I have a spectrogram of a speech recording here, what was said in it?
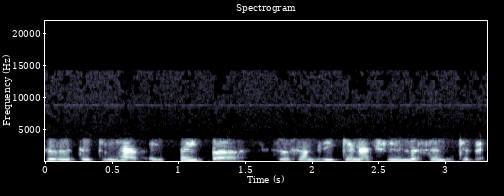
so that they can have a paper so somebody can actually listen to them.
